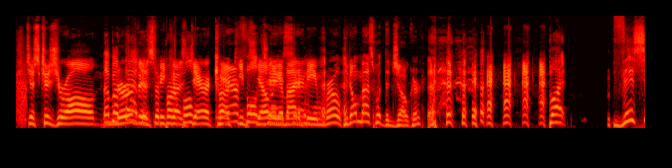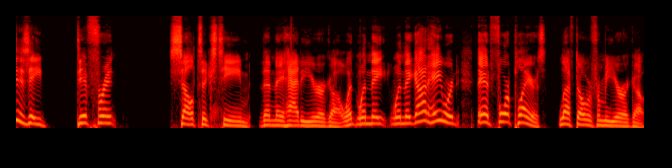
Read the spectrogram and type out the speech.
broke. Just because you're all How about that, nervous Mr. because Purple? Derek Carr keeps Careful, yelling about it being broke. You don't mess with the Joker. but this is a different Celtics team than they had a year ago. When, when they when they got Hayward, they had four players left over from a year ago.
